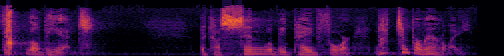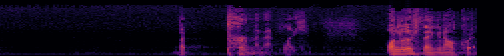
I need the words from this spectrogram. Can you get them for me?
that will be it because sin will be paid for, not temporarily, but permanently. One other thing, and I'll quit.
